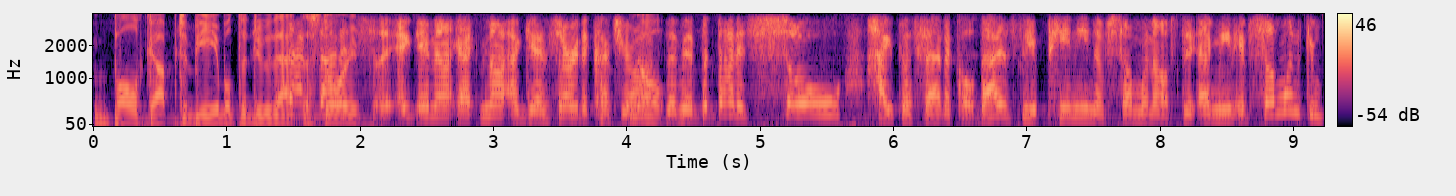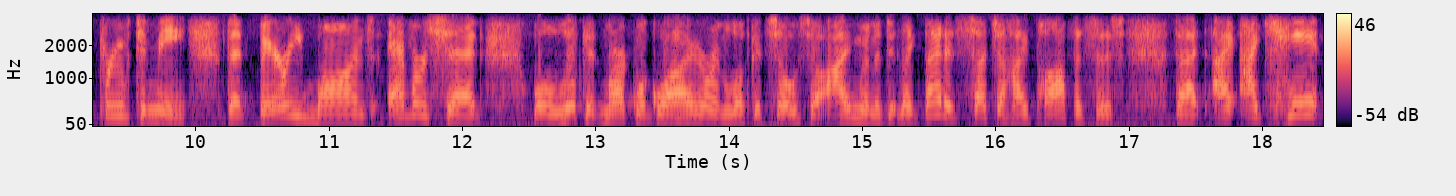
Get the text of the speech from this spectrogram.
bulk up to be able to do that. that the story, that is, uh, and I, not again. Sorry to cut you no. off, but that is so hypothetical. That is the opinion of someone else. I mean, if someone can prove to me that Barry Bonds ever said, "Well, look at Mark McGwire and look at Sosa," I'm going to do like that is such a hypothesis that I, I can't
